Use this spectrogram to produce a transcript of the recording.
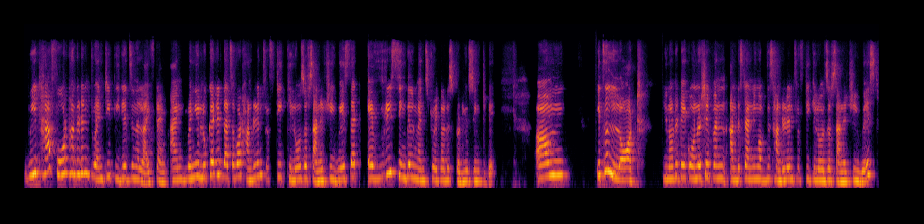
we'd have 420 periods in a lifetime. And when you look at it, that's about 150 kilos of sanitary waste that every single menstruator is producing today. Um, it's a lot, you know, to take ownership and understanding of this 150 kilos of sanitary waste.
